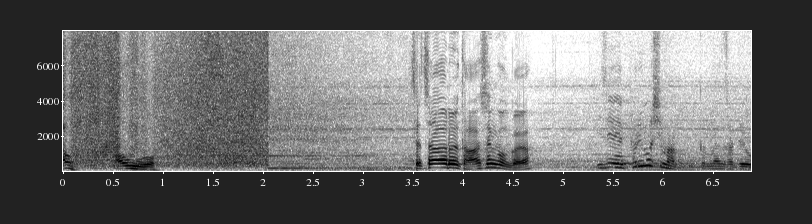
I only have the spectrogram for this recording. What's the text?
아우, 아우, 무거워. 세차를 다 하신 건가요? 이제 pre-wash만 끝난 상태고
